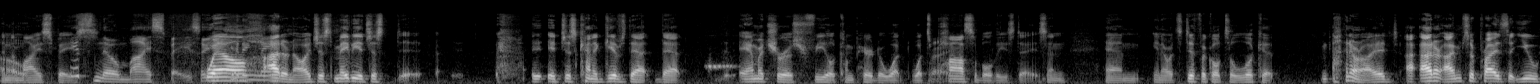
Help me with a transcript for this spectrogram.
and the Oh, MySpace. It's no MySpace. Are well? I don't know. I just maybe it just uh, it, it just kind of gives that that amateurish feel compared to what what's Right. possible these days, and and you know it's difficult to look at. I don't know. I, I, I don't. I'm surprised that you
